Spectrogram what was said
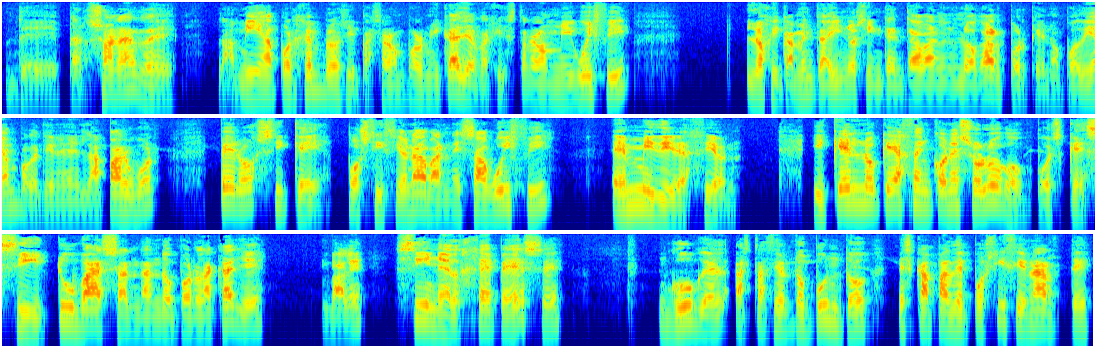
de personas, de la mía, por ejemplo, si pasaron por mi calle, registraron mi wifi, lógicamente ahí no se intentaban logar porque no podían, porque tienen la password, pero sí que posicionaban esa wifi en mi dirección. ¿Y qué es lo que hacen con eso luego? Pues que si tú vas andando por la calle, ¿vale? Sin el GPS, Google hasta cierto punto es capaz de posicionarte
